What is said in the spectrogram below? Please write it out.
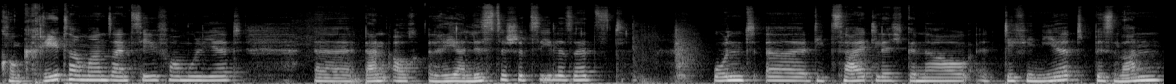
konkreter man sein Ziel formuliert, äh, dann auch realistische Ziele setzt und äh, die zeitlich genau äh, definiert, bis wann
